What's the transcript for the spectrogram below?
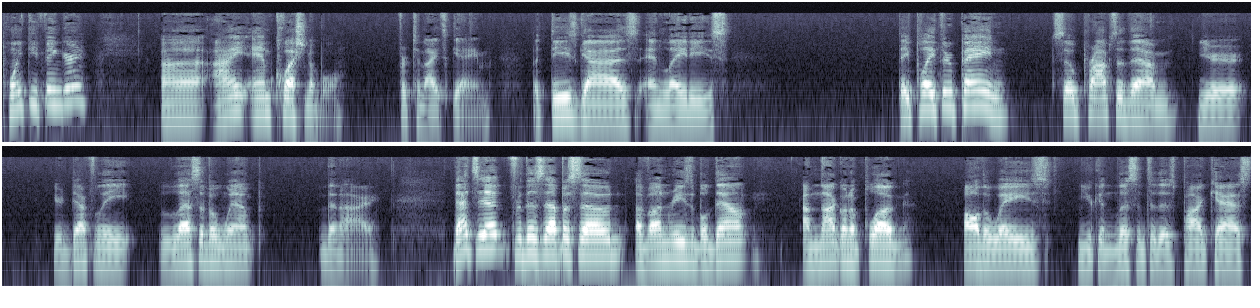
pointy finger, uh, I am questionable for tonight's game. But these guys and ladies, they play through pain. So props to them. You're you're definitely less of a wimp than I. That's it for this episode of Unreasonable Doubt. I'm not going to plug all the ways you can listen to this podcast.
